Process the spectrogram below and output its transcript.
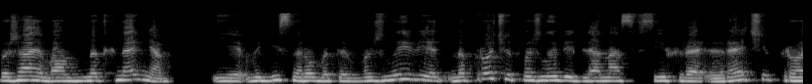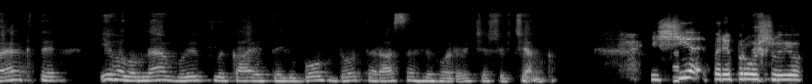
бажаємо вам натхнення. І ви дійсно робите важливі, напрочуд важливі для нас всіх речі, проекти, і головне, ви плекаєте любов до Тараса Григоровича Шевченка. І ще перепрошую,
